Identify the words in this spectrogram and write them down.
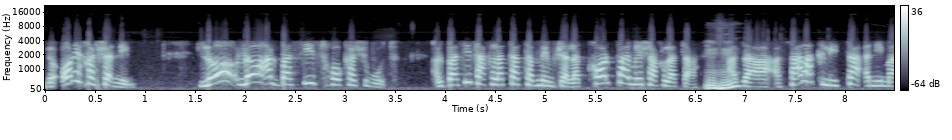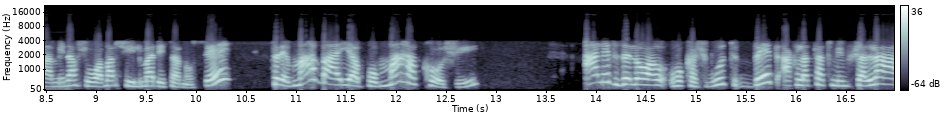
לאורך השנים. לא, לא על בסיס חוק השבות, על בסיס החלטת הממשלה. כל פעם יש החלטה. Mm-hmm. אז שר הקליטה, אני מאמינה שהוא אמר שילמד את הנושא. תראה, מה הבעיה פה? מה הקושי? א', זה לא חוק השבות, ב', החלטת ממשלה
